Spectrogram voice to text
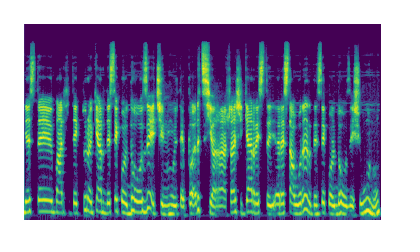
este arhitectură chiar de secol 20 în multe părți, așa, și chiar rest- restaurări de secol 21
